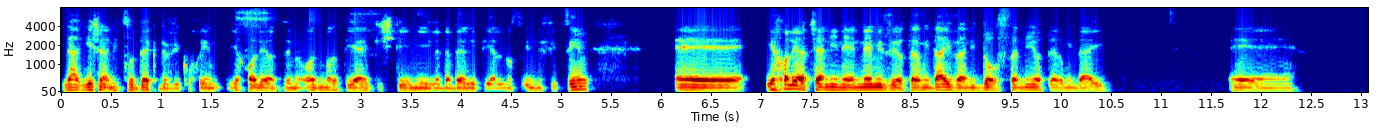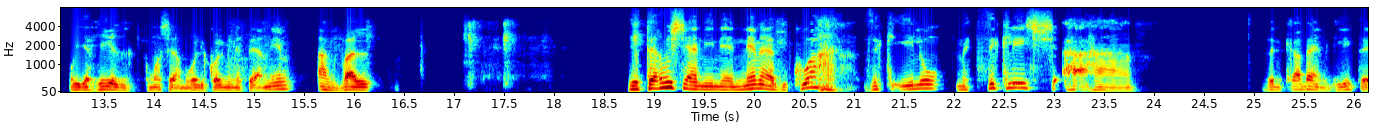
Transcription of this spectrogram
להרגיש שאני צודק בוויכוחים. יכול להיות, זה מאוד מרתיע את אשתי מלדבר איתי על נושאים נפיצים. Uh, יכול להיות שאני נהנה מזה יותר מדי ואני דורסני יותר מדי, uh, או יהיר, כמו שאמרו לי כל מיני פעמים, אבל יותר משאני נהנה מהוויכוח, זה כאילו מציק לי, ש... זה נקרא באנגלית אה,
